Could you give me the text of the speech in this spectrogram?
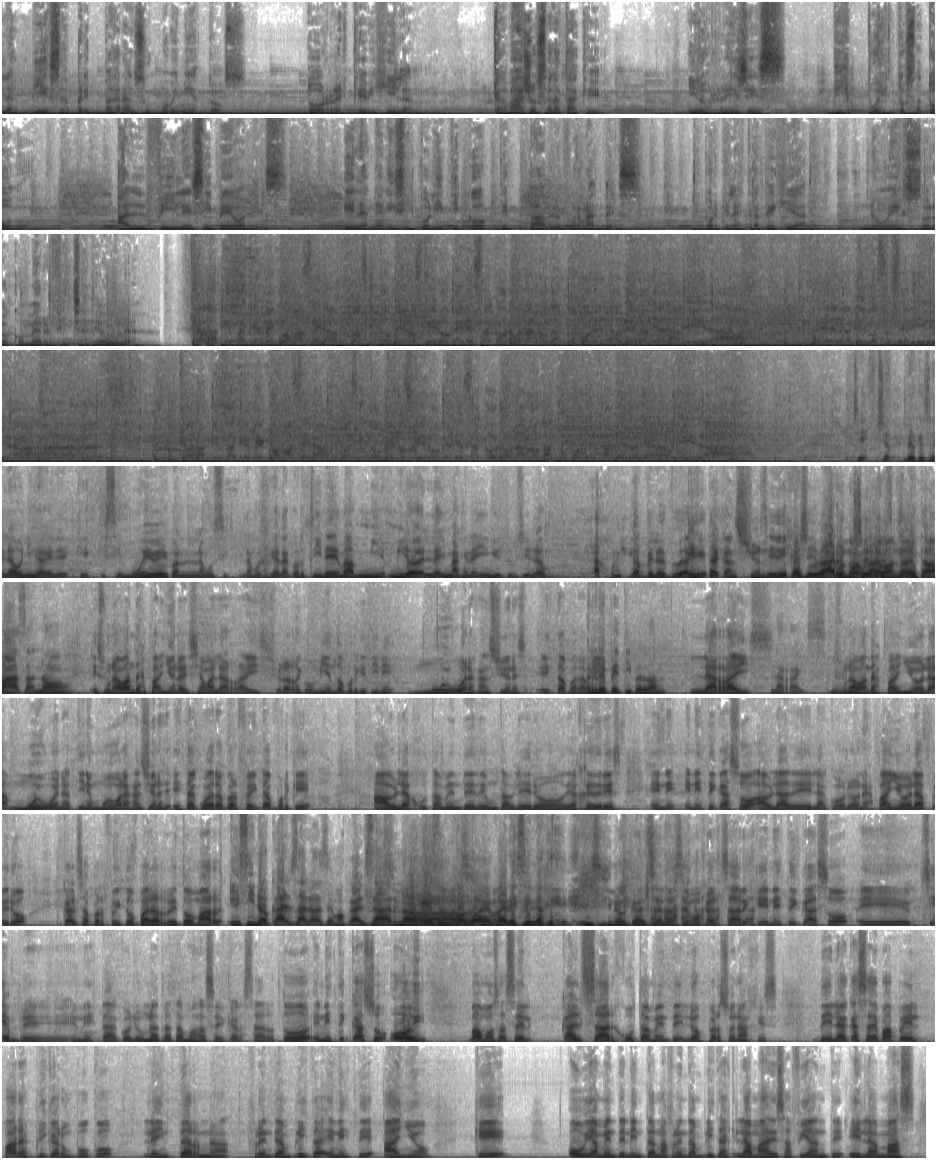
Las piezas preparan sus movimientos, torres que vigilan, caballos al ataque y los reyes dispuestos a todo. Alfiles y peones. El análisis político de Pablo Fernández. Porque la estrategia no es solo comer fichas de a una. Cada pieza que me coma será Che, yo veo que soy la única que, le- que- que se mueve con la, música la música de la cortina y demás. Mi- Miro, la imagen ahí en YouTube, soy la, la única pelotuda que Esta canción se deja llevar. por ¿Conocés la banda ¿Qué les esta? pasa? No. es una banda española que se llama La Raíz. Yo la recomiendo porque tiene muy buenas canciones. Esta para mí, Repetí, perdón. La Raíz. La raíz. Es una banda española muy buena. Tiene muy buenas canciones. Esta cuadra perfecta porque habla justamente de un tablero de ajedrez. En, en este caso habla de la corona española, pero calza perfecto para retomar. Y si no calza, lo hacemos calzar, si ¿no? es un poco, me parece, lo que. Y si no calza, lo hacemos calzar, que en este caso, eh, siempre en esta columna tratamos de hacer calzar todo. En este caso, hoy vamos a hacer calzar justamente los personajes de la Casa de Papel para explicar un poco la interna Frente Amplista en este año que obviamente la interna Frente Amplista es la más desafiante, es la más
